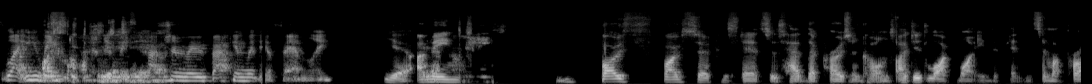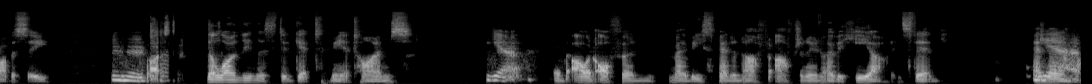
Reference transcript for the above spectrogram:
like, you've been fortunate that you had to move back in with your family. Yeah. I mean, both both circumstances had their pros and cons. I did like my independence and my privacy, hmm but the loneliness did get to me at times. Yeah. And I would often maybe spend an afternoon over here instead, and Yeah. then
